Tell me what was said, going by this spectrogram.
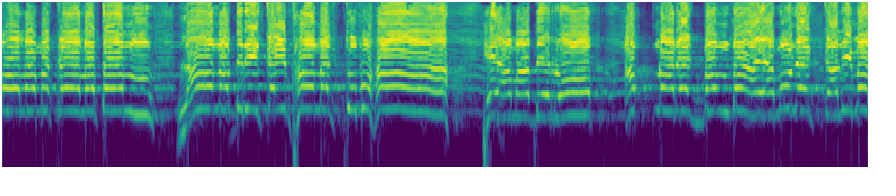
কলা মাকালাতান, লা নাদরি কাইফা নাকতুবুহা। হে আমাদের রব, আপনার এক বান্দা এমন এক কালিমা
